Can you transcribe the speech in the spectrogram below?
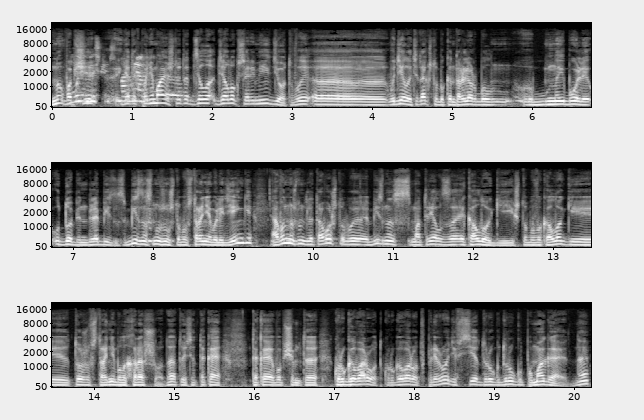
Ну, вообще, я так понимаю, что этот диалог все время идет. Вы, э, вы делаете так, чтобы контролер был наиболее удобен для бизнеса. Бизнес нужен, чтобы в стране были деньги, а вы нужны для того, чтобы бизнес смотрел за экологией, чтобы в экологии тоже в стране было хорошо. Да? То есть это такая, такая в общем-то, круговорот. Круговорот в природе, все друг другу помогают. Да?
